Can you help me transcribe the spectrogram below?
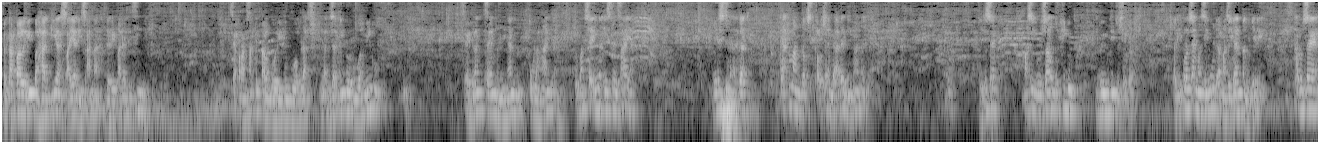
Betapa lebih bahagia saya di sana daripada di sini saya pernah sakit tahun 2012 nggak bisa tidur dua minggu saya bilang saya mendingan pulang aja cuma saya ingat istri saya jadi saya agak gampang kalau, kalau saya nggak ada gimana ya. Jadi saya masih berusaha untuk hidup begitu saudara. Lagi pula saya masih muda, masih ganteng. Jadi kalau saya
